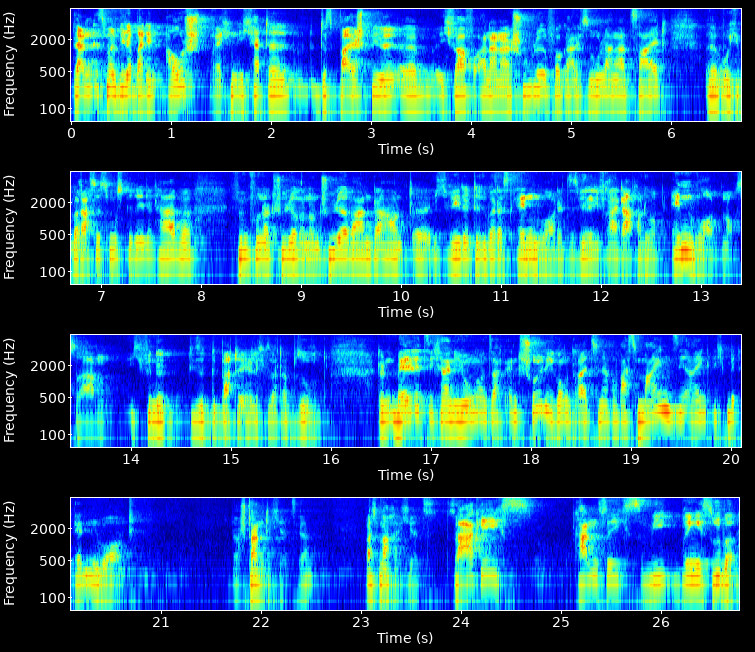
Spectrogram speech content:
dann ist man wieder bei dem Aussprechen. Ich hatte das Beispiel, äh, ich war an einer Schule vor gar nicht so langer Zeit, äh, wo ich über Rassismus geredet habe. 500 Schülerinnen und Schüler waren da und äh, ich redete über das N-Wort. Jetzt ist wieder die Frage, darf man überhaupt N-Wort noch sagen? Ich finde diese Debatte ehrlich gesagt absurd. Dann meldet sich ein Junge und sagt, Entschuldigung, 13 Jahre, was meinen Sie eigentlich mit N-Wort? Da stand ich jetzt, ja? Was mache ich jetzt? Sage ich's? Kann ich's? Wie bringe ich es rüber?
